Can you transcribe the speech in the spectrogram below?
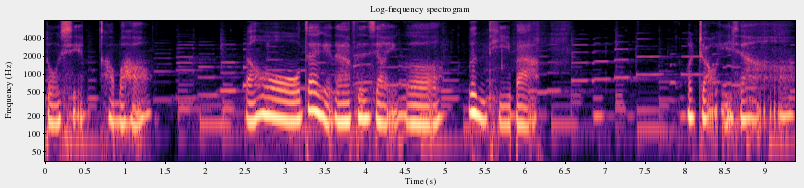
东西，好不好？然后再给大家分享一个问题吧，我找一下啊，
